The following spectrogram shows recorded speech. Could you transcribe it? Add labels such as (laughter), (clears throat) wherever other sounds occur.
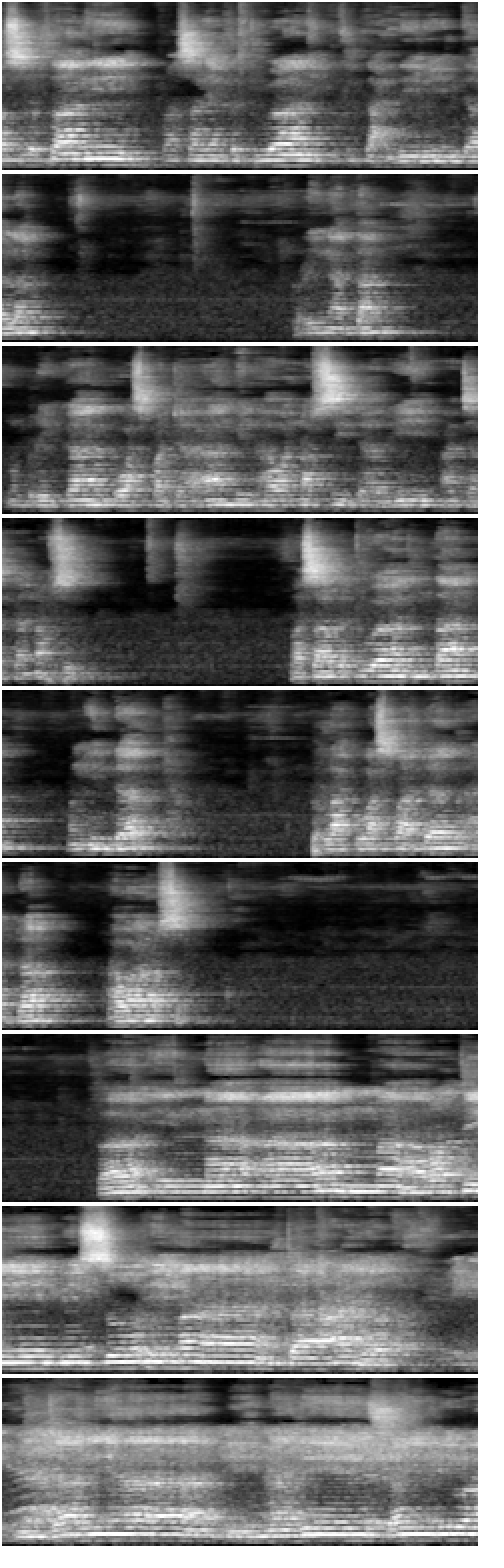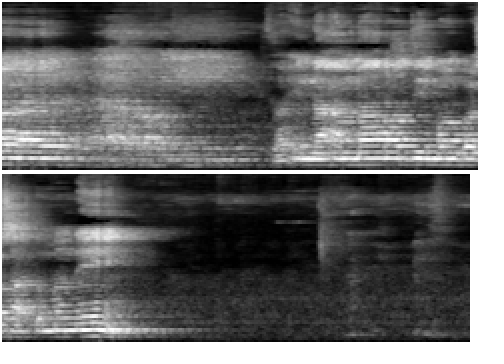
Al-Fasl Pasal yang kedua Ikut tahdiri dalam Peringatan Memberikan kewaspadaan Min hawa nafsi dari ajakan nafsu. Pasal kedua tentang Menghindar Berlaku waspada terhadap hawa nafsu فإن أمارتي بالسوء ما تعرف من جهلها بنذير الشيب فإن أمارتي monggo sak temene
